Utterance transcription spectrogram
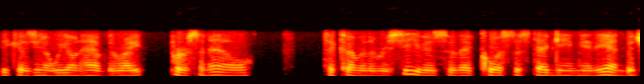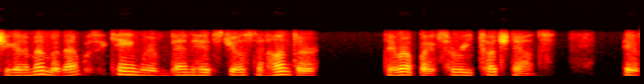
Because, you know, we don't have the right personnel to cover the receivers, so that cost us that game near the end. But you got to remember, that was a game where if Ben hits Justin Hunter, they're up by three touchdowns. If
